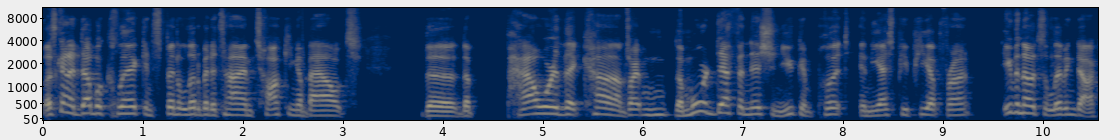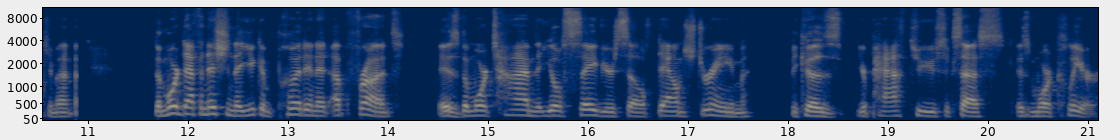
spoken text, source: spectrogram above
Let's kind of double click and spend a little bit of time talking about the the power that comes. Right, the more definition you can put in the SPP up front, even though it's a living document, the more definition that you can put in it up front is the more time that you'll save yourself downstream because your path to success is more clear.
